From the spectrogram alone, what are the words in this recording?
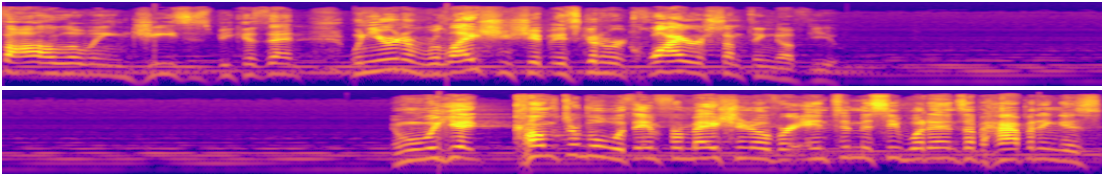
following Jesus because then when you're in a relationship, it's going to require something of you. And when we get comfortable with information over intimacy, what ends up happening is,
